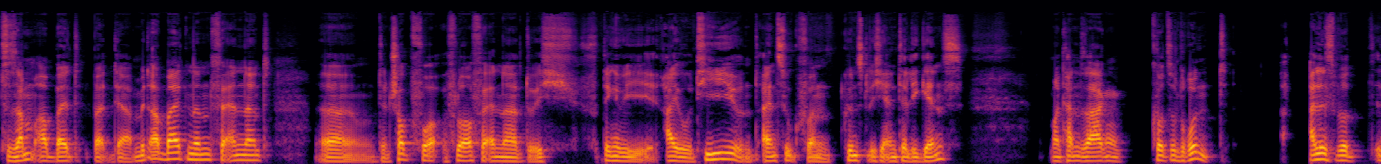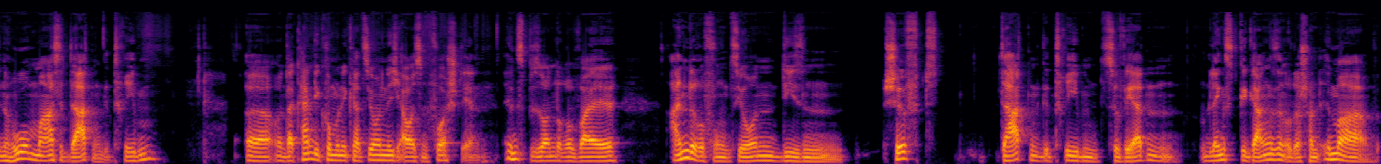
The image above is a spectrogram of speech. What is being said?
Zusammenarbeit der Mitarbeitenden verändert, äh, den Shopfloor verändert durch Dinge wie IoT und Einzug von künstlicher Intelligenz. Man kann sagen, kurz und rund, alles wird in hohem Maße datengetrieben. Äh, und da kann die Kommunikation nicht außen vor stehen. Insbesondere, weil andere Funktionen diesen Shift, datengetrieben zu werden, längst gegangen sind oder schon immer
